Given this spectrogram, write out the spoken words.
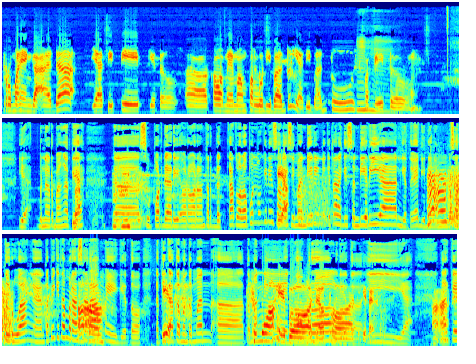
rumah yang nggak ada ya titip gitu. Eh, kalau memang perlu dibantu ya dibantu seperti Mhm. itu. Ya, benar banget Nah, ya. Eh, support dari orang-orang terdekat walaupun mungkin isolasi Iya. mandiri nih kita lagi sendirian gitu ya di dalam satu ruangan, tapi kita merasa Uh-uh. rame gitu. Ketika Iya. teman-teman eh, Semua temenin, heboh, ngobrol nelpon, gitu. gitu. Iya. Uh-uh. Oke.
